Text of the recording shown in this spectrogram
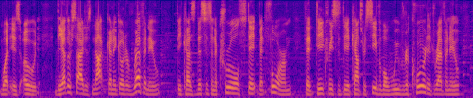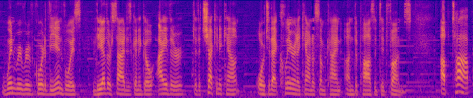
what is owed. The other side is not going to go to revenue because this is an accrual statement form that decreases the accounts receivable. We recorded revenue when we recorded the invoice. The other side is going to go either to the checking account or to that clearing account of some kind undeposited funds. Up top,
